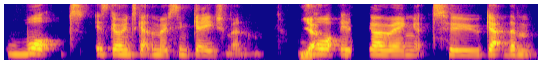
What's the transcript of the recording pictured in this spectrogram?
what is going to get the most engagement yeah. what is going to get them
